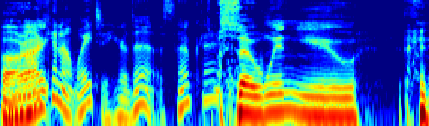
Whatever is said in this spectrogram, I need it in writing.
All Well, I cannot wait to hear this. Okay. So when you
